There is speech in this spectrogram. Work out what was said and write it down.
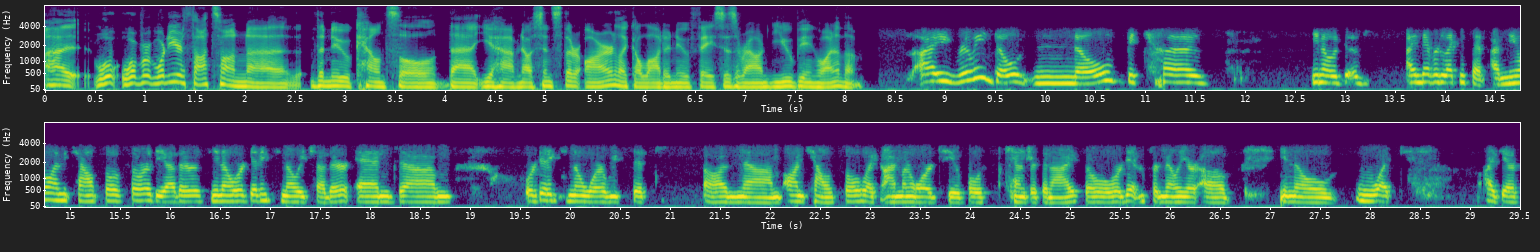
Uh, what, what, what are your thoughts on uh, the new council that you have now? Since there are like a lot of new faces around, you being one of them. I really don't know because, you know, I never, like I said, I'm new on the council, so are the others. You know, we're getting to know each other and um, we're getting to know where we sit on um, on council. Like I'm on Ward two, both Kendrick and I, so we're getting familiar of, you know, what I guess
